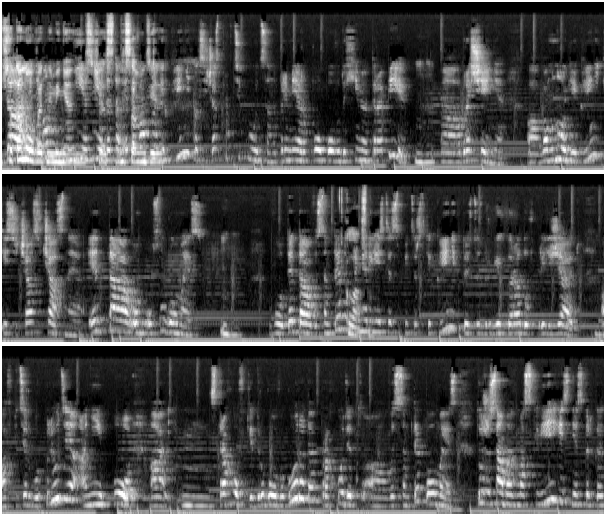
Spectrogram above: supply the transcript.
что-то да, новое это, для меня нет, сейчас, нет, это, на это самом деле. во многих клиниках сейчас практикуется. Например, по поводу химиотерапии угу. а, обращения а, во многие клиники сейчас частные. Это услуга ОМС. Угу. Вот, это в СМТ, например, Классно. есть из питерских клиник, то есть из других городов приезжают а, в Петербург люди, они по а, м, страховке другого города проходят а, в СМТ по ОМС. То же самое в Москве есть несколько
